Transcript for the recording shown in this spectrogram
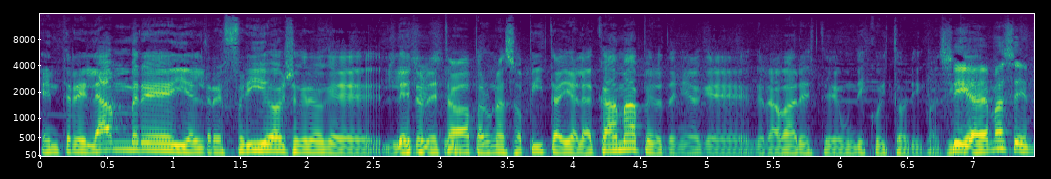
entre el hambre y el resfrío, yo creo que Lennon sí, estaba para una sopita y a la cama, pero tenía que grabar este un disco histórico. Así Sí, que- además en,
